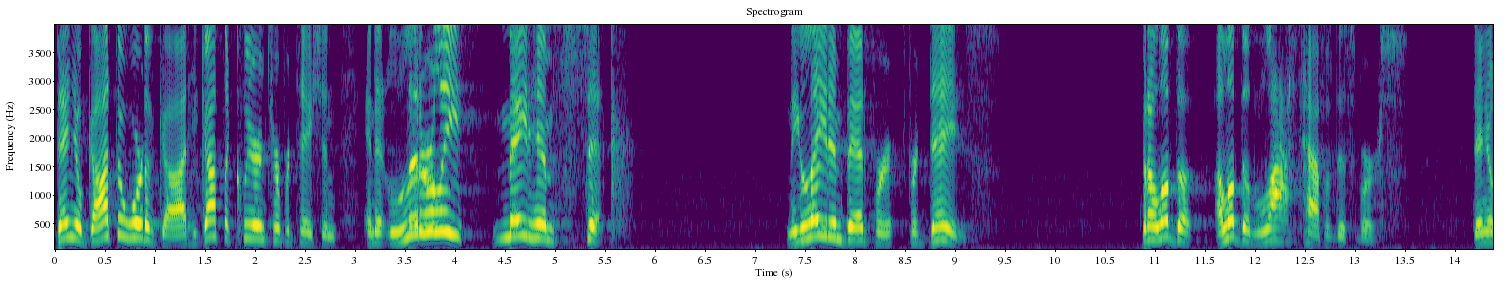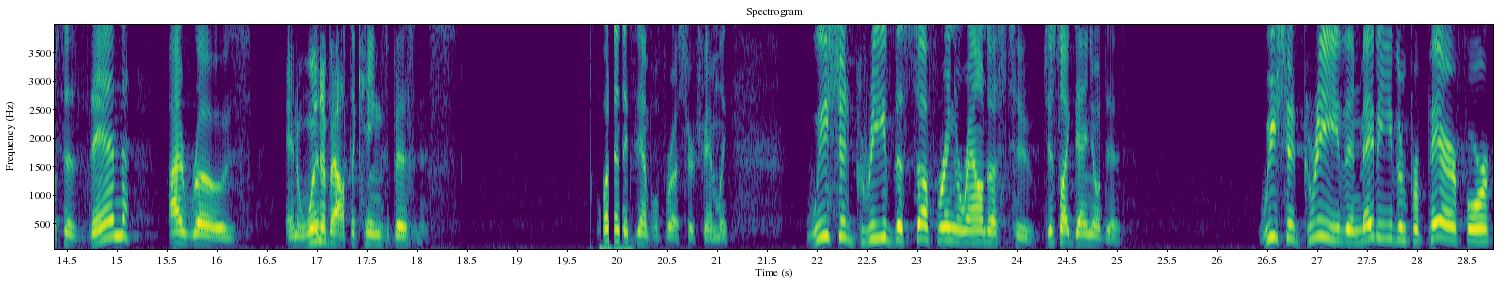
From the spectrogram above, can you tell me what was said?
Daniel got the word of God, he got the clear interpretation, and it literally made him sick. And he laid in bed for, for days. But I love, the, I love the last half of this verse. Daniel says, Then I rose and went about the king's business. What an example for us, church family we should grieve the suffering around us too, just like Daniel did. We should grieve and maybe even prepare for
